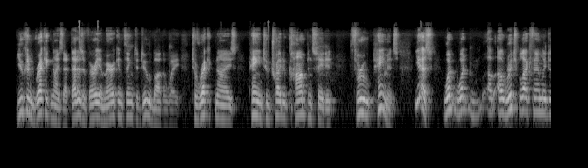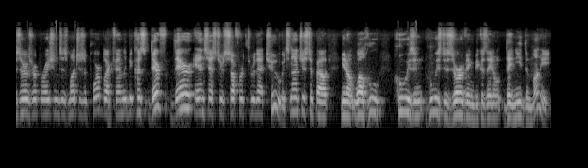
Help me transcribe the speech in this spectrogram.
you can recognize that. That is a very American thing to do, by the way, to recognize pain to try to compensate it through payments. Yes, what what a, a, rich black family deserves reparations as much as a poor black family because their their ancestors suffered through that too. It's not just about you know well who who is in, who is deserving because they don't they need the money.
